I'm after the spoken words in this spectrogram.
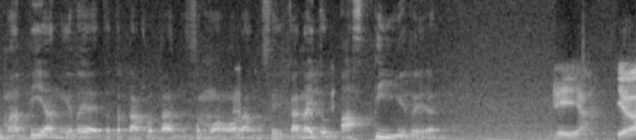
kematian gitu ya itu ketakutan semua orang sih. Karena itu pasti gitu ya. Iya. Ya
